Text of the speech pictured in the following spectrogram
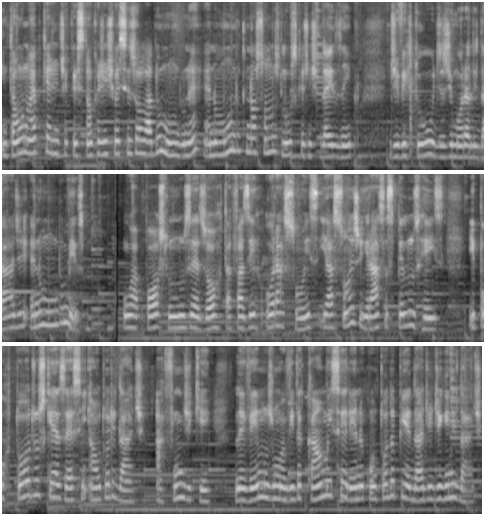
Então não é porque a gente é cristão que a gente vai se isolar do mundo, né? É no mundo que nós somos luz, que a gente dá exemplo de virtudes, de moralidade, é no mundo mesmo. O apóstolo nos exorta a fazer orações e ações de graças pelos reis e por todos os que exercem autoridade, a fim de que levemos uma vida calma e serena com toda piedade e dignidade.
